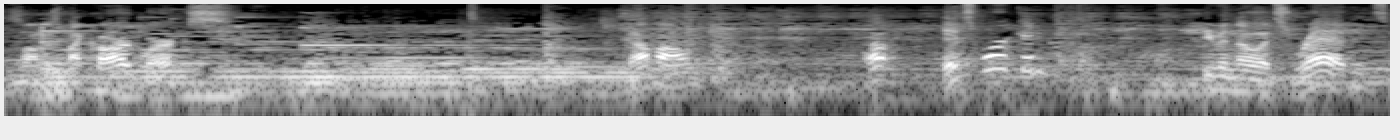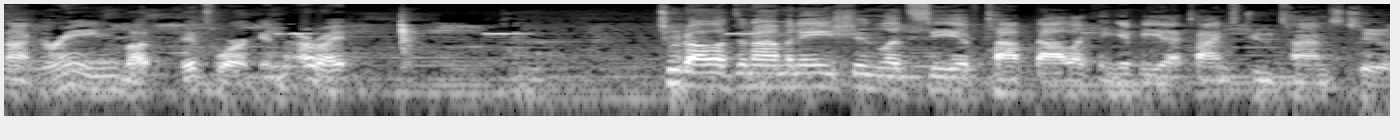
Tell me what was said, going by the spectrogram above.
As long as my card works. Come on. Oh, it's working. Even though it's red, it's not green, but it's working. All right. Two dollar denomination. Let's see if top dollar can give me a times two times two.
